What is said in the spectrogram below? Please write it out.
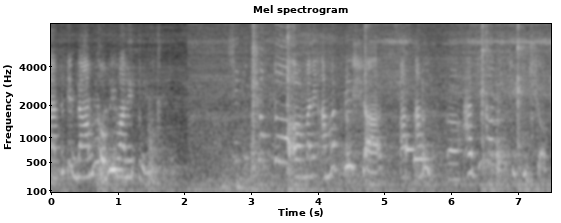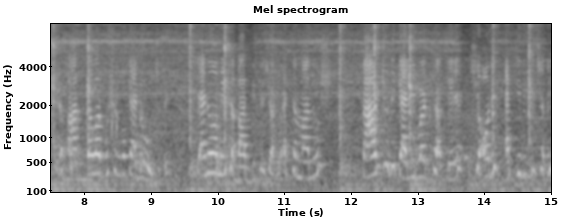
নাটকের নামই অভিমানী তুমি। চিকিৎসক তো মানে আমার পেশা আমি আজীবন চিকিৎসক, এটা বাদ দেওয়ার প্রসঙ্গ কেন উঠবে? কেন আমি এটা বাদ দিতে যাব? একটা মানুষ, তার যদি ক্যালিবার থাকে, সে অনেক অ্যাক্টিভিটির সাথে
